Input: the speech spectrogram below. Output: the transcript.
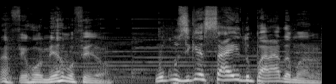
Ah, ferrou mesmo, filho? Não conseguia sair do parada, mano.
